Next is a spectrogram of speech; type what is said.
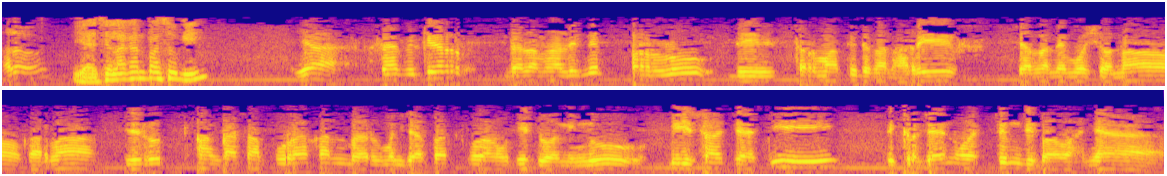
Halo. Ya silakan Pak Sugi. Ya saya pikir dalam hal ini perlu dicermati dengan arif. Jangan emosional karena Dirut Angkasa Pura kan baru menjabat kurang lebih dua minggu. Bisa jadi dikerjain oleh tim di bawahnya.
